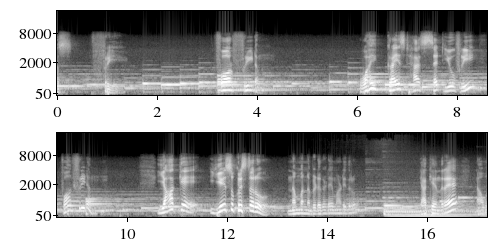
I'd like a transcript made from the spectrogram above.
us free for freedom why Christ has set you free for freedom ಯಾಕೆ ಯೇಸು ಕ್ರಿಸ್ತರು ನಮ್ಮನ್ನು ಬಿಡುಗಡೆ ಮಾಡಿದರು? ಯಾಕೆ ಅಂದರೆ ನಾವು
